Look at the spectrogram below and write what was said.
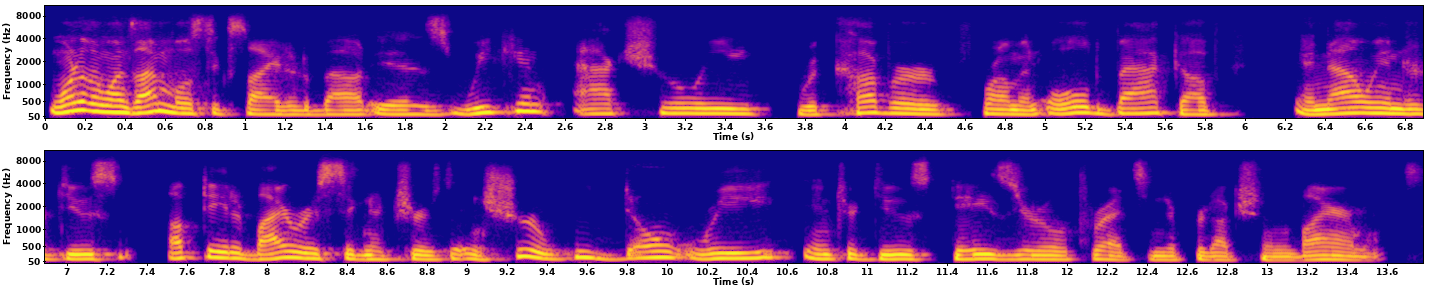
one of the ones I'm most excited about is we can actually recover from an old backup and now introduce updated virus signatures to ensure we don't reintroduce day zero threats into production environments.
